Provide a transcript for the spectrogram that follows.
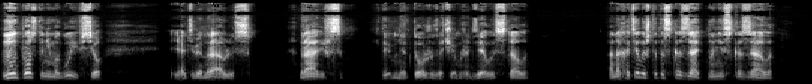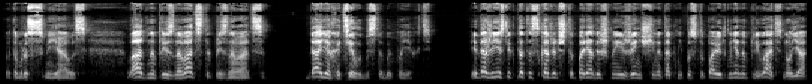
Ну, просто не могу, и все. Я тебе нравлюсь. Нравишься. Ты мне тоже. Зачем же делать стало? Она хотела что-то сказать, но не сказала. Потом рассмеялась. Ладно, признаваться так признаваться. Да, я хотела бы с тобой поехать. И даже если кто-то скажет, что порядочные женщины так не поступают, мне наплевать, но я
